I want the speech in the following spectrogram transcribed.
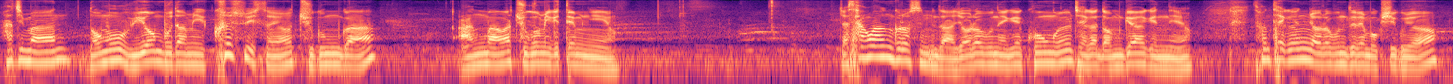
하지만 너무 위험 부담이 클 수 있어요. 죽음과 악마와 죽음이기 때문이에요. 자, 상황은 그렇습니다. 여러분에게 공을 제가 넘겨야겠네요. 선택은 여러분들의 몫이고요.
